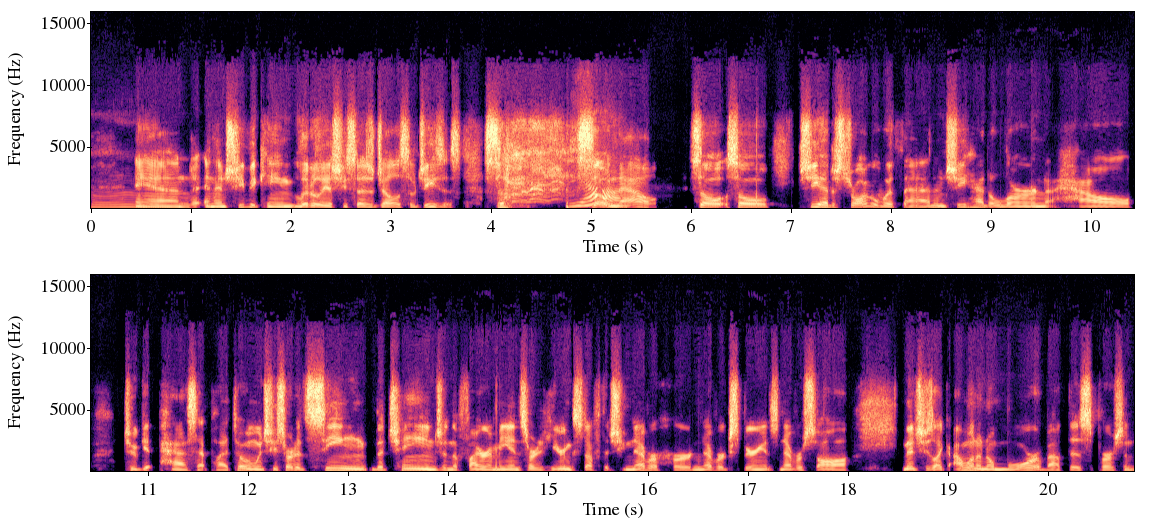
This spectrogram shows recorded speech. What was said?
mm. and and then she became literally, as she says, jealous of Jesus. So, yeah. so now, so so she had to struggle with that, and she had to learn how to get past that plateau. And when she started seeing the change and the fire in me and started hearing stuff that she never heard, never experienced, never saw, then she's like, I want to know more about this person,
